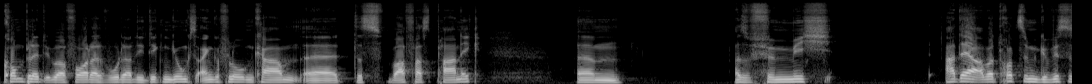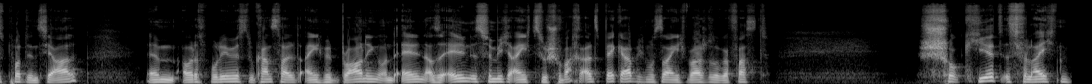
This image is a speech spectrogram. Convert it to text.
komplett überfordert, wo da die dicken Jungs eingeflogen kamen. Äh, das war fast Panik. Ähm, also für mich hat er aber trotzdem ein gewisses Potenzial. Ähm, aber das Problem ist, du kannst halt eigentlich mit Browning und Allen, also Allen ist für mich eigentlich zu schwach als Backup. Ich muss sagen, ich war sogar fast schockiert, ist vielleicht ein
